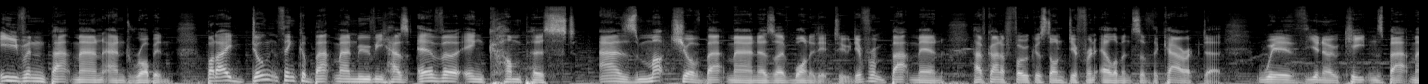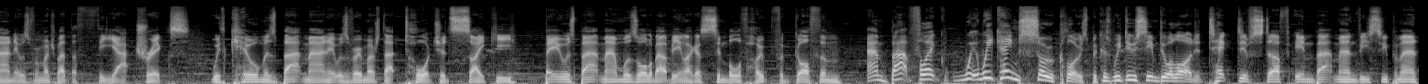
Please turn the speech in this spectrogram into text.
even Batman and Robin. But I don't think a Batman movie has ever encompassed as much of Batman as I've wanted it to. Different Batmen have kind of focused on different elements of the character. With, you know, Keaton's Batman, it was very much about the theatrics. With Kilmer's Batman, it was very much that tortured psyche. Bale's Batman was all about being like a symbol of hope for Gotham. And Batfleck, we, we, came so close because we do see him do a lot of detective stuff in Batman v Superman,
